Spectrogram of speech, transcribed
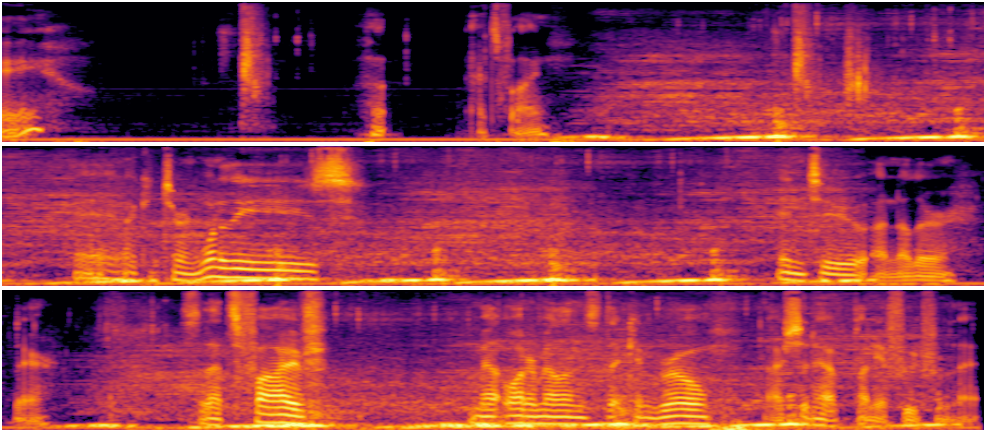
Okay. Huh. That's fine. And I can turn one of these into another there. So that's five watermelons that can grow. I should have plenty of food from that.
